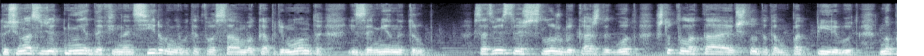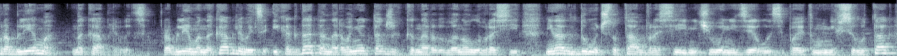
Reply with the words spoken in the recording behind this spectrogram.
То есть у нас идет недофинансирование вот этого самого капремонта и замены труб. Соответствующие службы каждый год что-то латают, что-то там подпиливают, но проблема накапливается. Проблема накапливается, и когда-то она рванет так же, как она рванула в России. Не надо думать, что там в России ничего не делалось, и поэтому у них все вот так,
